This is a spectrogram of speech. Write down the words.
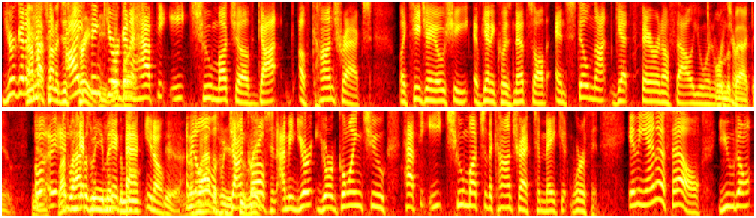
you're to. I'm have not trying to just I think people, you're but- have to eat too much of got of contracts like T.J. Oshie, Evgeny Kuznetsov, and still not get fair enough value in On the return. back end. Oh, Yeah. and That's what happens Nick- when you make Nick the back, move. You know, Yeah, I mean, all of them. John too late. Carlson. I mean, you're you're going to have to eat too much of the contract to make it worth it. In the NFL, you don't.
